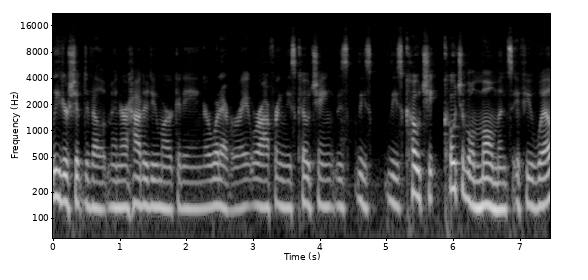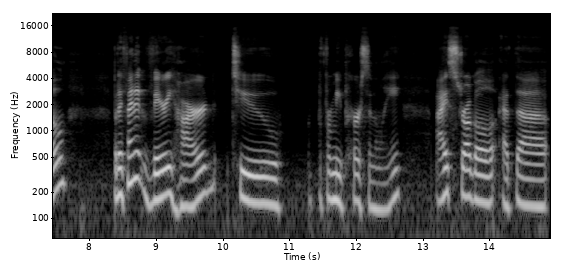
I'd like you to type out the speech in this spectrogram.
leadership development or how to do marketing or whatever, right? We're offering these coaching, these these these coach coachable moments, if you will. But I find it very hard to for me personally, I struggle at the,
